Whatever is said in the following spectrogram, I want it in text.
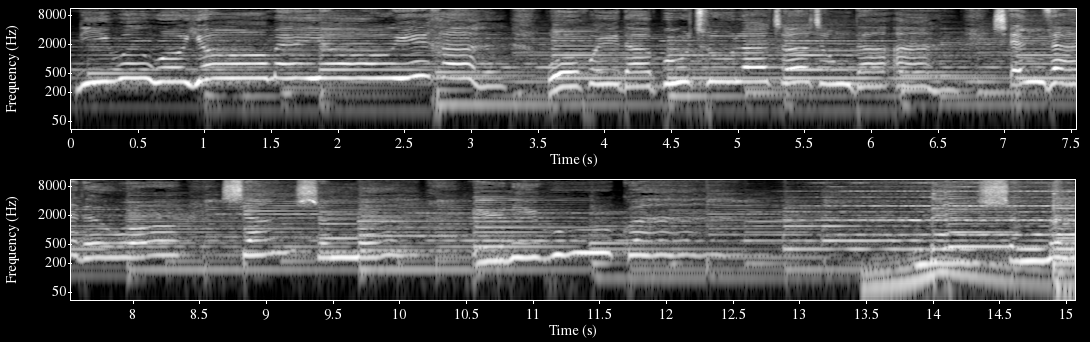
你问我有没有遗憾，我回答不出了这种答案。现在的我想什么与你无关，没什么，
